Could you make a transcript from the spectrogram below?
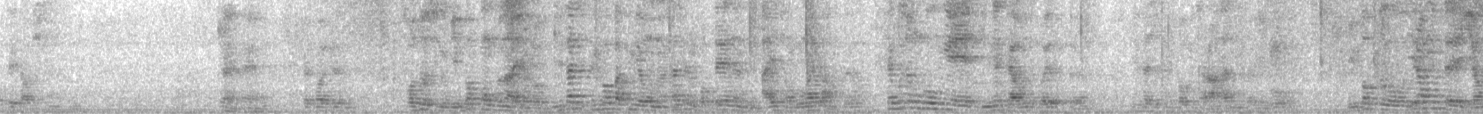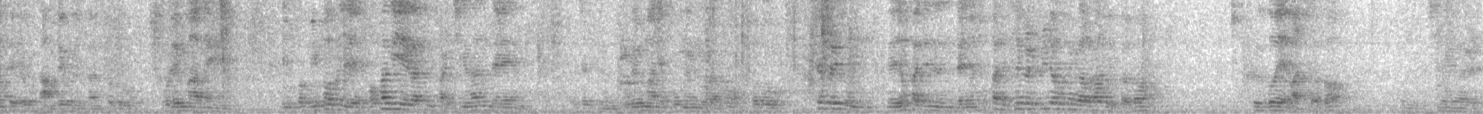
법대 나오시나요? 네. 네. 그래서 하여튼 저도 지금 민법 공부나 이런 거 민사직 민법 같은 경우는 사실은 법대는 아예 전공하지 않고요. 세부 전공에 있는 대학은 거의 없어요. 민사직 민법은 잘 안 하는 편이고 민법도 1학년 때 2학년 때 배우고 안 배우니까 저도 오랜만에 민법 민법은 이제 법학위가 좀 가르치긴 하는데 어쨌든 오랜만에 보는 거라서 저도 책을 좀 내년까지는 내년 초까지 책을 쓰려고 생각을 하고 있어서 그거에 맞춰서 좀 진행을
